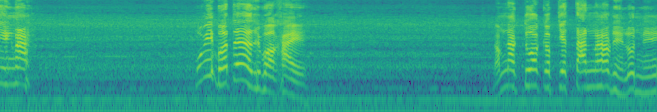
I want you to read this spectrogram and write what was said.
จริงนะ มันไม่เบิร์ดเด้อจะบอกใครน้ำหนักตัวเกือบเจ็ดตันนะครับนี่รุ่นนี้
